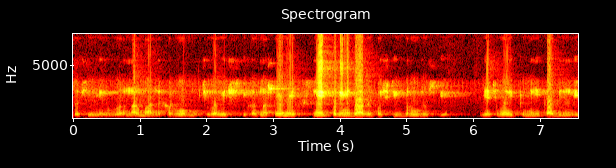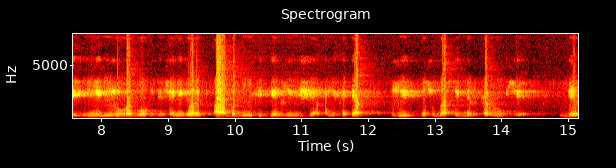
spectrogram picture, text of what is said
со всеми в нормальных, ровных человеческих отношениях, с некоторыми даже почти в дружеских. Я человек коммуникабельный и не вижу врагов здесь. Они говорят об одних и тех же вещах. Они хотят жить в государстве без коррупции, без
